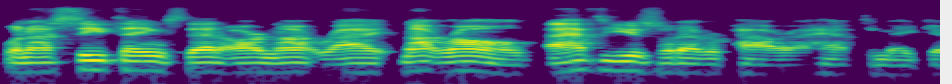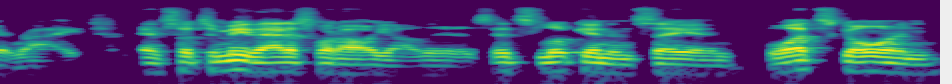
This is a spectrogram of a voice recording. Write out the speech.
when I see things that are not right, not wrong, I have to use whatever power I have to make it right. And so to me, that is what all y'all is. It's looking and saying, what's going,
